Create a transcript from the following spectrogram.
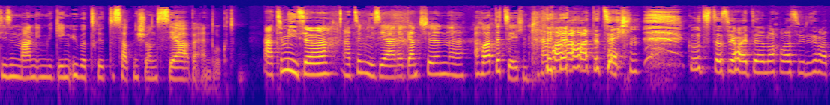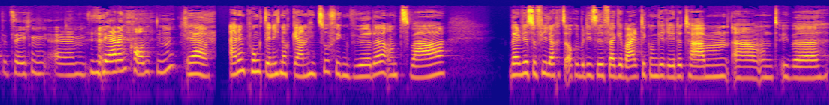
diesem Mann irgendwie gegenübertritt, das hat mich schon sehr beeindruckt. Artemisia. Artemisia, eine ganz schön äh, harte Zeichen. harte Zeichen. Gut, dass wir heute noch was für diese harte Zeichen ähm, lernen konnten. Ja, einen Punkt, den ich noch gerne hinzufügen würde, und zwar, weil wir so viel auch jetzt auch über diese Vergewaltigung geredet haben äh, und über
